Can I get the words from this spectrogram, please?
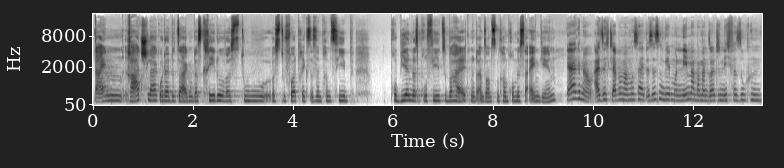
dein Ratschlag oder sozusagen das Credo, was du, was du vorträgst, ist im Prinzip probieren, das Profil zu behalten und ansonsten Kompromisse eingehen. Ja, genau. Also ich glaube, man muss halt, es ist ein Geben und Nehmen, aber man sollte nicht versuchen,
